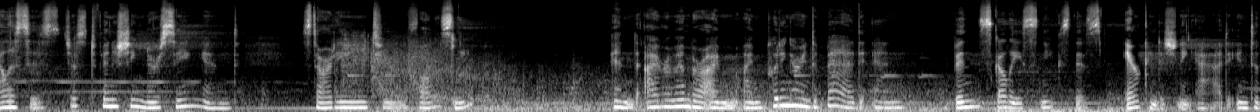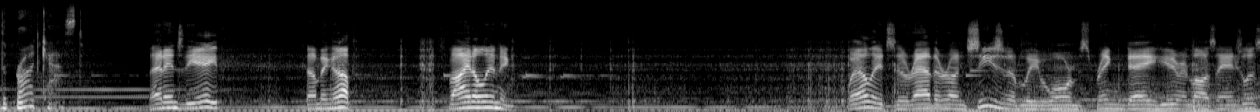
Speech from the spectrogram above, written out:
Alice is just finishing nursing and starting to fall asleep. And I remember I'm, I'm putting her into bed, and Vin Scully sneaks this air conditioning ad into the broadcast. That ends the eighth. Coming up, final inning. Well, it's a rather unseasonably warm spring day here in Los Angeles,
